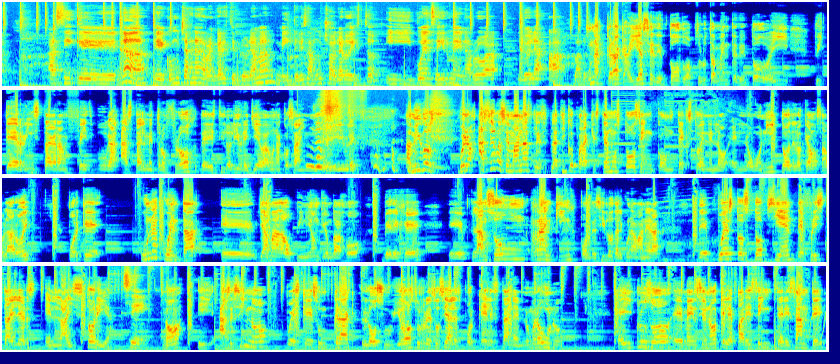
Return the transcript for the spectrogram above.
Así que nada, eh, con muchas ganas de arrancar este programa, me interesa mucho hablar de esto y pueden seguirme en arroba Lola A. Barón. Una crack, ahí hace de todo, absolutamente de todo. Ahí Twitter, Instagram, Facebook, hasta el Metroflog de estilo libre lleva una cosa increíble. Amigos, bueno, hace unas semanas les platico para que estemos todos en contexto en lo, en lo bonito de lo que vamos a hablar hoy. Porque una cuenta eh, llamada Opinión-BDG eh, lanzó un ranking, por decirlo de alguna manera, de puestos top 100 de freestylers en la historia, Sí, ¿no? Y Asesino, pues que es un crack, lo subió a sus redes sociales porque él está en el número uno. E incluso eh, mencionó que le parece interesante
